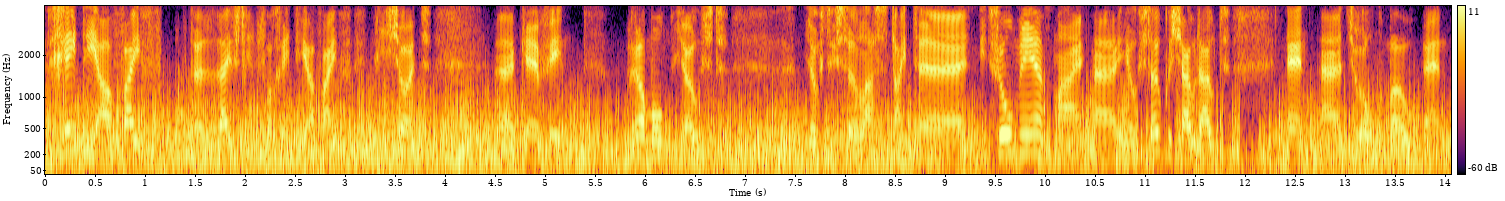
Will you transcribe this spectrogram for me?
GTA 5, op de livestreams van GTA 5. Richard, Kevin, Ramon, Joost. Joost is de laatste tijd niet veel meer, maar Joost ook een shout-out. En Geronimo en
